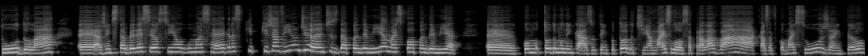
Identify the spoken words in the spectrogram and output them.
tudo lá, é, a gente estabeleceu sim algumas regras que, que já vinham de antes da pandemia, mas com a pandemia, é, como todo mundo em casa o tempo todo, tinha mais louça para lavar, a casa ficou mais suja, então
